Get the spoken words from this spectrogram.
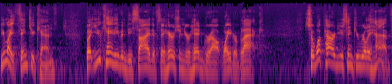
You might think you can, but you can't even decide if the hairs in your head grow out white or black. So, what power do you think you really have?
